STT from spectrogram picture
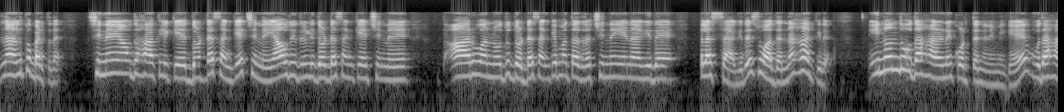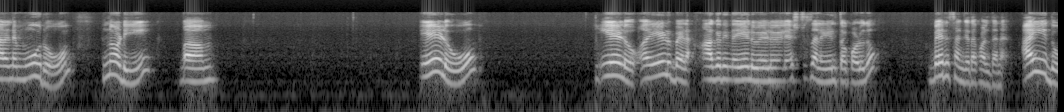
ನಾಲ್ಕು ಬರ್ತದೆ. ಚಿಹ್ನೆ ಯಾವ್ದು ಹಾಕ್ಲಿಕ್ಕೆ? ದೊಡ್ಡ ಸಂಖ್ಯೆ ಚಿಹ್ನೆ. ಯಾವ್ದು ಇದ್ರಲ್ಲಿ ದೊಡ್ಡ ಸಂಖ್ಯೆ ಚಿಹ್ನೆ? ಆರು ಅನ್ನೋದು ದೊಡ್ಡ ಸಂಖ್ಯೆ ಮತ್ತೆ ಅದರ ಚಿಹ್ನೆ ಏನಾಗಿದೆ? ಪ್ಲಸ್ ಆಗಿದೆ. ಸೊ ಅದನ್ನ ಹಾಕಿದೆ. ಇನ್ನೊಂದು ಉದಾಹರಣೆ ಕೊಡ್ತೇನೆ ನಿಮಗೆ. ಉದಾಹರಣೆ ಮೂರು. ನೋಡಿ ಏಳು ಏಳು ಏಳು ಬೇಡ. ಆಗದಿಂದ ಏಳು ಏಳು ಏಳು, ಎಷ್ಟು ಸಲ ಏಳು ತಕೊಳ್ಳೋದು ಬೇರೆ ಸಂಖ್ಯೆ ತಗೊಳ್ತಾನೆ. ಐದು,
